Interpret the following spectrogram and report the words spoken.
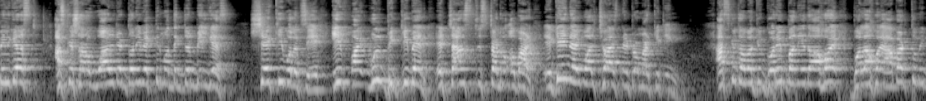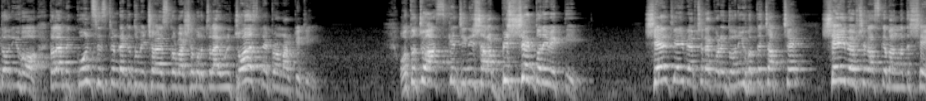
বিল গেস্ট আজকে সারা ওয়ার্ল্ডের ধনী ব্যক্তির মধ্যে একজন বিল গেস্ট সে কি বলেছে? If I will be given a chance to start over again I will choice network marketing আজকে তো আমাকে গরিব বানিয়ে দেওয়া হয়, বলা হয় আবার তুমি ধনী হও। তাহলে আমি কোন সিস্টেমটাকে তুমি চয়েস করবা? সে বলেছিল I will choice network marketing অথচ আজকে যিনি সারা বিশ্বের ধনী ব্যক্তি, সে যেই ব্যবসাটা করে ধনী হতে চাচ্ছে, সেই ব্যবসাটা আজকে বাংলাদেশে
